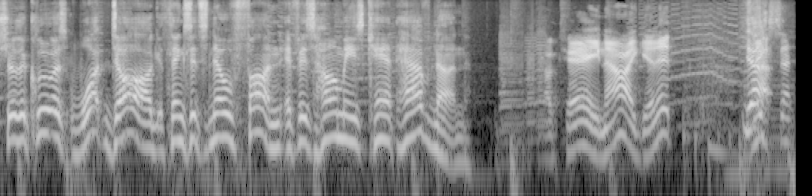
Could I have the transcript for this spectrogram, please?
Sure. The clue is what dog thinks it's no fun if his homies can't have none. Okay, now I get it. Yeah, Makes sense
